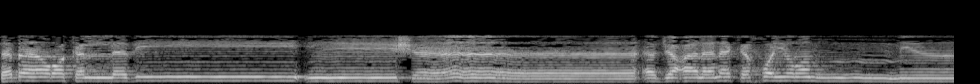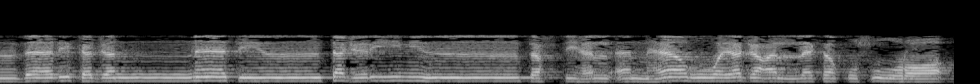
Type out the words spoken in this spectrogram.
تبارك الذي إن شاء جعل لك خيرا من ذلك جنات تجري من تحتها الأنهار ويجعل لك قصورا.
